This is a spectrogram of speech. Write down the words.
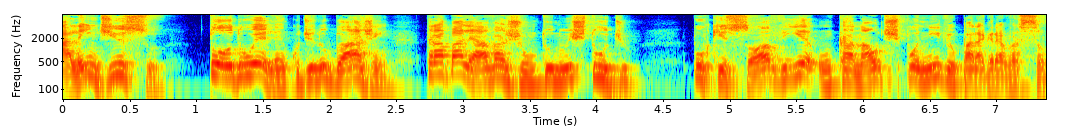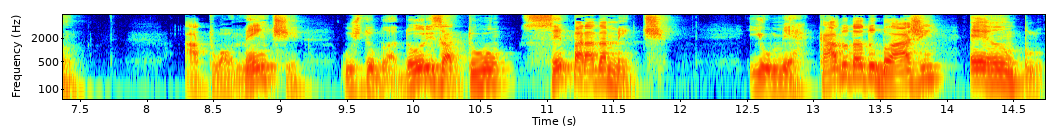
Além disso, todo o elenco de dublagem trabalhava junto no estúdio, porque só havia um canal disponível para a gravação. Atualmente, os dubladores atuam separadamente. E o mercado da dublagem é amplo,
